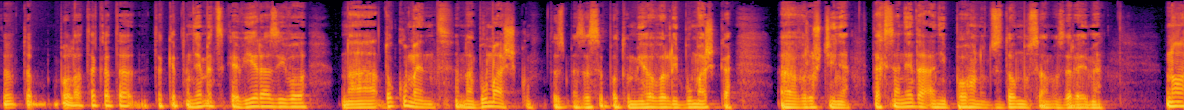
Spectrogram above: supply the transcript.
To, to bola taká tá, takéto nemecké výrazivo na dokument, na bumašku. To sme zase potom my hovorili bumaška v ruštine. Tak sa nedá ani pohnúť z domu samozrejme. No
